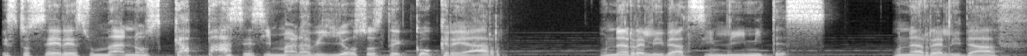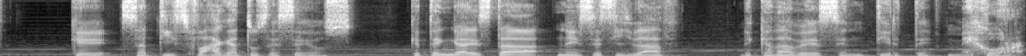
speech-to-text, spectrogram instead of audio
Estos seres humanos capaces y maravillosos de co-crear una realidad sin límites, una realidad que satisfaga tus deseos, que tenga esta necesidad de cada vez sentirte mejor.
